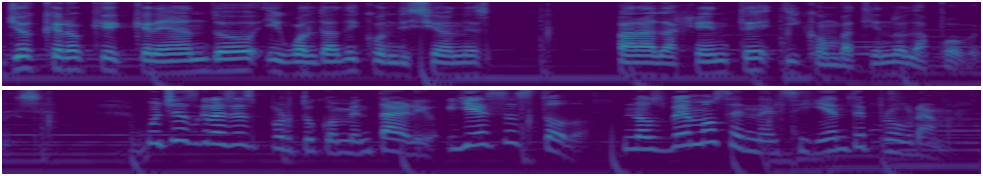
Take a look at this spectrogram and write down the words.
Yo creo que creando igualdad de condiciones para la gente y combatiendo la pobreza. Muchas gracias por tu comentario y eso es todo. Nos vemos en el siguiente programa.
